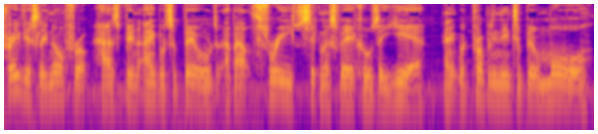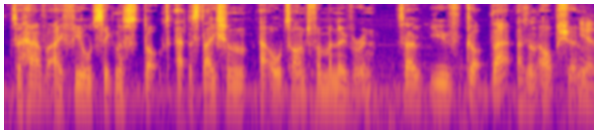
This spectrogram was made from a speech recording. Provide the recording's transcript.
Previously, Northrop has been able to build about three Cygnus vehicles a year, and it would probably need to build more to have a fueled Cygnus docked at the station at all times for maneuvering. So you've got that as an option. Yeah.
